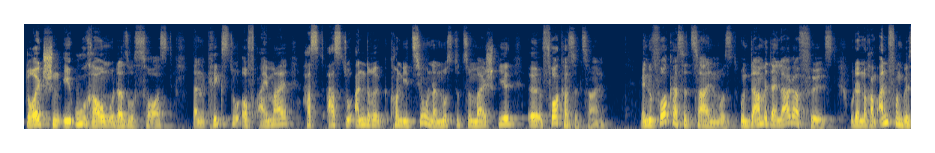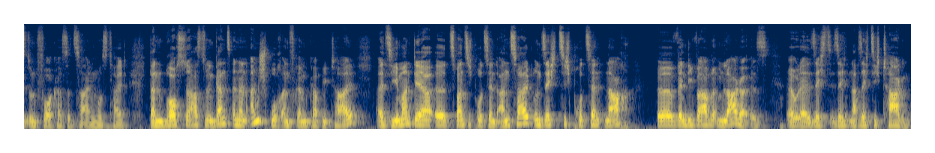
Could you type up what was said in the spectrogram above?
deutschen EU-Raum oder so sourced, dann kriegst du auf einmal, hast, hast du andere Konditionen. Dann musst du zum Beispiel äh, Vorkasse zahlen. Wenn du Vorkasse zahlen musst und damit dein Lager füllst oder noch am Anfang bist und Vorkasse zahlen musst halt, dann brauchst du, hast du einen ganz anderen Anspruch an Fremdkapital als jemand, der äh, 20% anzahlt und 60% nach, äh, wenn die Ware im Lager ist. Äh, oder 60, nach 60 Tagen,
